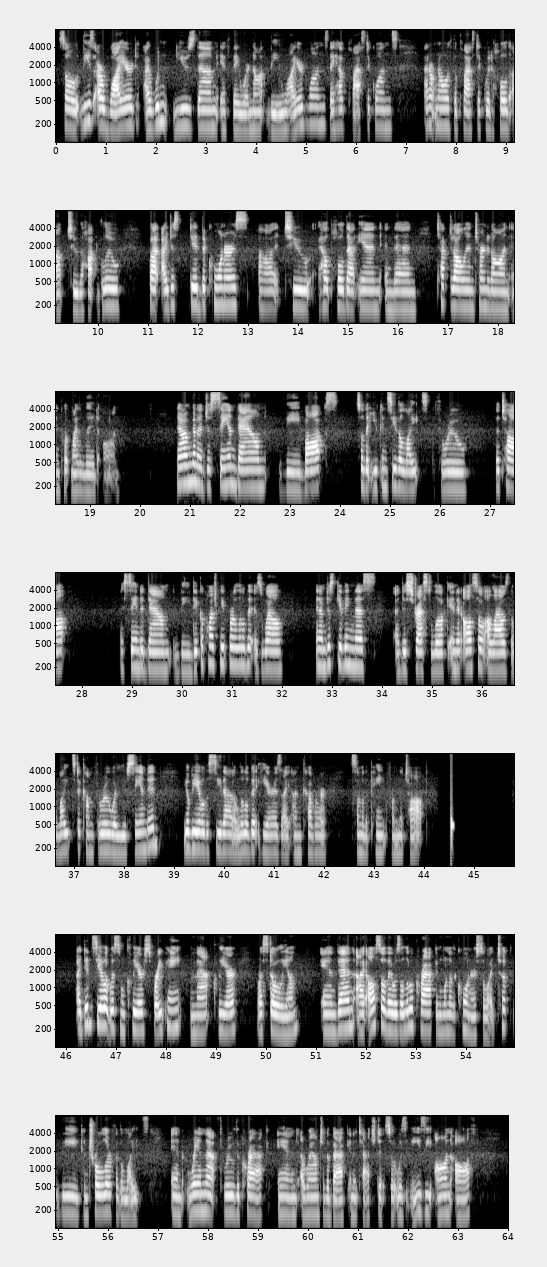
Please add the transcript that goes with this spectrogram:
So these are wired. I wouldn't use them if they were not the wired ones. They have plastic ones. I don't know if the plastic would hold up to the hot glue, but I just did the corners uh, to help hold that in and then tucked it all in, turned it on, and put my lid on. Now I'm going to just sand down the box so that you can see the lights through the top. I sanded down the decoupage paper a little bit as well. And I'm just giving this a distressed look and it also allows the lights to come through where you sanded. You'll be able to see that a little bit here as I uncover some of the paint from the top. I did seal it with some clear spray paint, matte clear Rust-Oleum. And then I also, there was a little crack in one of the corners, so I took the controller for the lights and ran that through the crack and around to the back and attached it so it was an easy on-off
